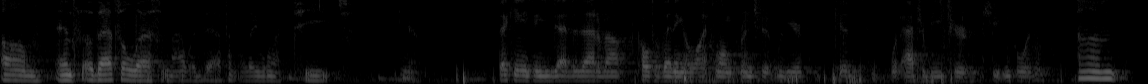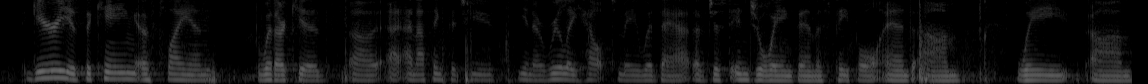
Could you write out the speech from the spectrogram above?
Um, and so that's a lesson I would definitely want to teach. Yeah. Becky, anything you'd add to that about cultivating a lifelong friendship with your kids? What attributes you're shooting for them? Um, Gary is the king of playing with our kids, uh, and I think that you, you know, really helped me with that of just enjoying them as people, and um, we. Um,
